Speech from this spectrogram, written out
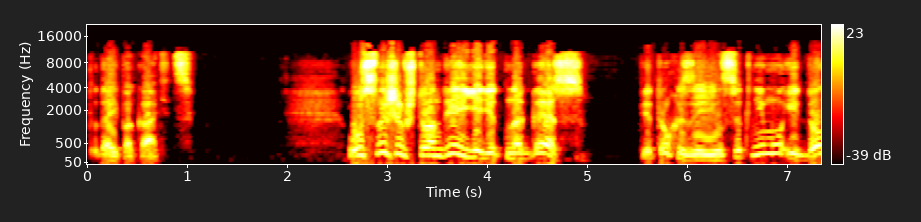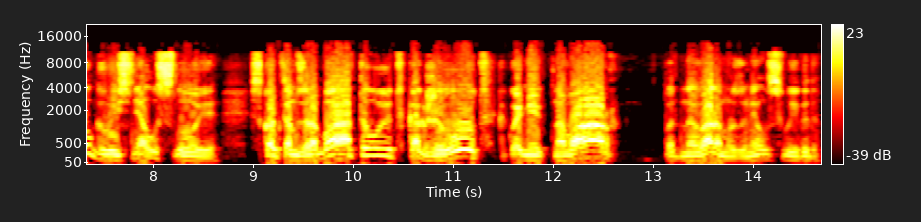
туда и покатится. Услышав, что Андрей едет на ГЭС, Петруха заявился к нему и долго выяснял условия. Сколько там зарабатывают, как живут, какой имеют навар. Под наваром, разумелась, выгода.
